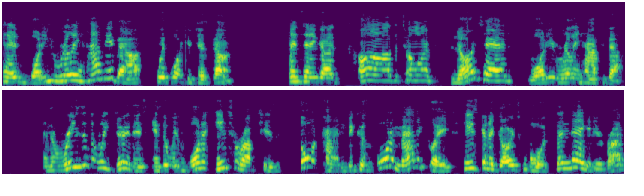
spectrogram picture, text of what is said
Ted, what are you really happy about with what you've just done? And Ted goes, oh, the time. No, Ted, what are you really happy about? And the reason that we do this is that we want to interrupt his thought pattern because automatically he's going to go towards the negative, right?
